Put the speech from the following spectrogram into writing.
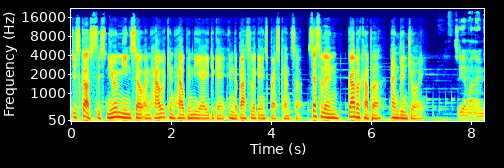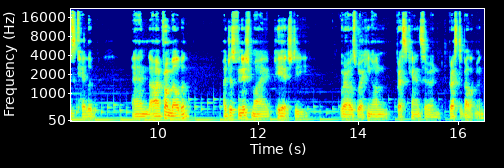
discuss this new immune cell and how it can help in the aid in the battle against breast cancer. Settle in, grab a cuppa, and enjoy. So, yeah, my name's Caleb, and I'm from Melbourne. I just finished my PhD where I was working on breast cancer and breast development.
